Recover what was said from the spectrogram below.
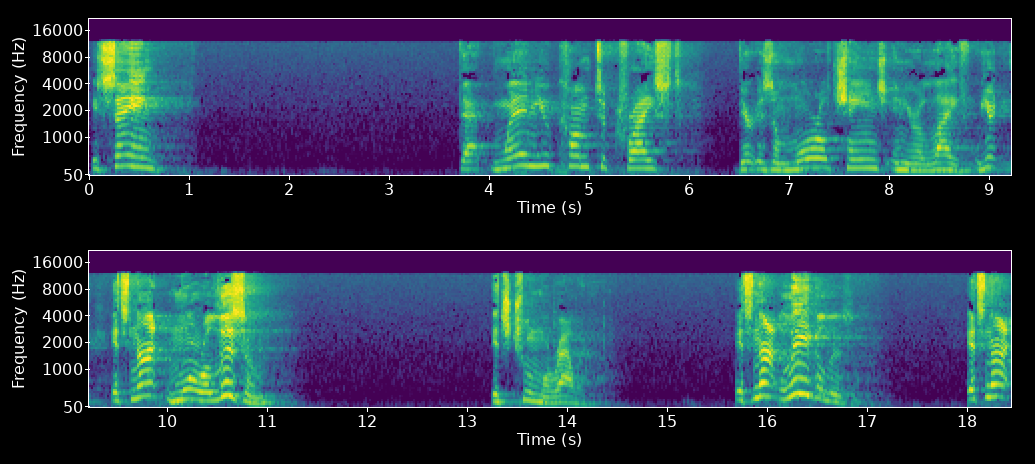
He's saying that when you come to Christ, there is a moral change in your life. It's not moralism, it's true morality. It's not legalism. It's not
